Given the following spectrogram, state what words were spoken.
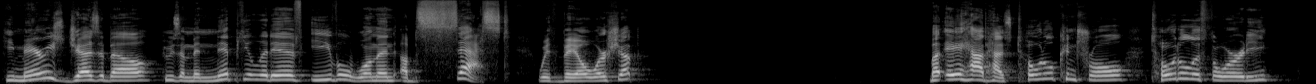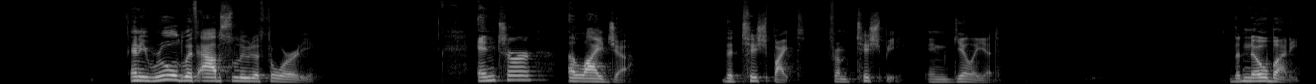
He marries Jezebel, who's a manipulative, evil woman obsessed with Baal worship. But Ahab has total control, total authority, and he ruled with absolute authority. Enter Elijah the Tishbite from Tishbe in Gilead. The nobody.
